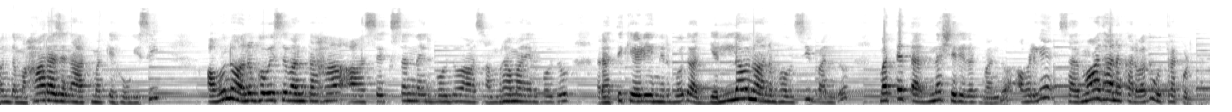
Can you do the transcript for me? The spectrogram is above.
ಒಂದು ಮಹಾರಾಜನ ಆತ್ಮಕ್ಕೆ ಹೋಗಿಸಿ ಅವನು ಅನುಭವಿಸುವಂತಹ ಆ ಸೆಕ್ಸ್ ಅನ್ನ ಇರ್ಬೋದು ಆ ಸಂಭ್ರಮ ಇರ್ಬೋದು ರತಿಕೇಳಿಯನ್ನಿರ್ಬೋದು ಅದೆಲ್ಲವನ್ನು ಅನುಭವಿಸಿ ಬಂದು ಮತ್ತೆ ತನ್ನ ಶರೀರಕ್ಕೆ ಬಂದು ಅವಳಿಗೆ ಸಮಾಧಾನಕರವಾದ ಉತ್ತರ ಕೊಡ್ತಾನೆ.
